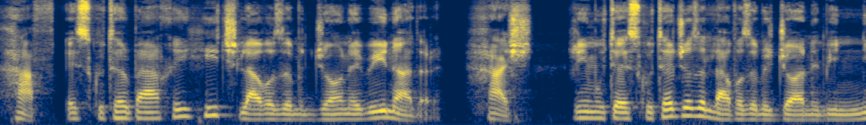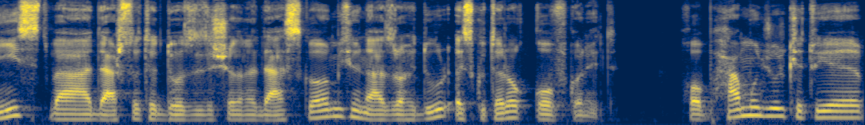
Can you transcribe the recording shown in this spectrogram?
7 اسکوتر برقی هیچ لوازم جانبی نداره. 8 ریموت اسکوتر جز لوازم جانبی نیست و در صورت دزدیده شدن دستگاه می‌تونید از راه دور اسکوتر رو قفل کنید. خب همونجور که توی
